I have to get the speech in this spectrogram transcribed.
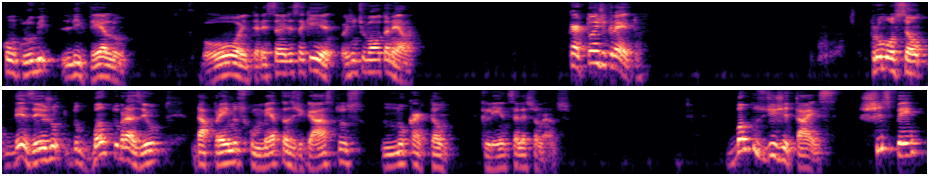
com o Clube Livelo. Boa, interessante essa aqui. Depois a gente volta nela. Cartões de crédito. Promoção Desejo do Banco do Brasil dá prêmios com metas de gastos no cartão. Clientes selecionados. Bancos digitais. XP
